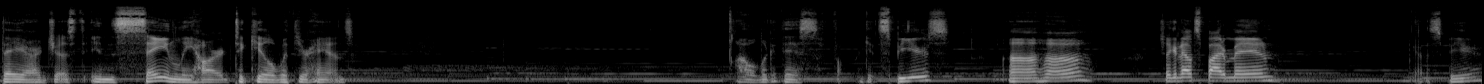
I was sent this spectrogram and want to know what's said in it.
they are just insanely hard to kill with your hands. Oh, look at this. Get spears. Uh huh. Check it out, Spider Man. Got a spear.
